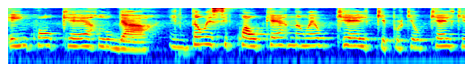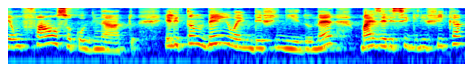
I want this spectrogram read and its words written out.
em qualquer lugar. Então esse qualquer não é o quelque, porque o quelque é um falso cognato. Ele também é indefinido, né? Mas ele significa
